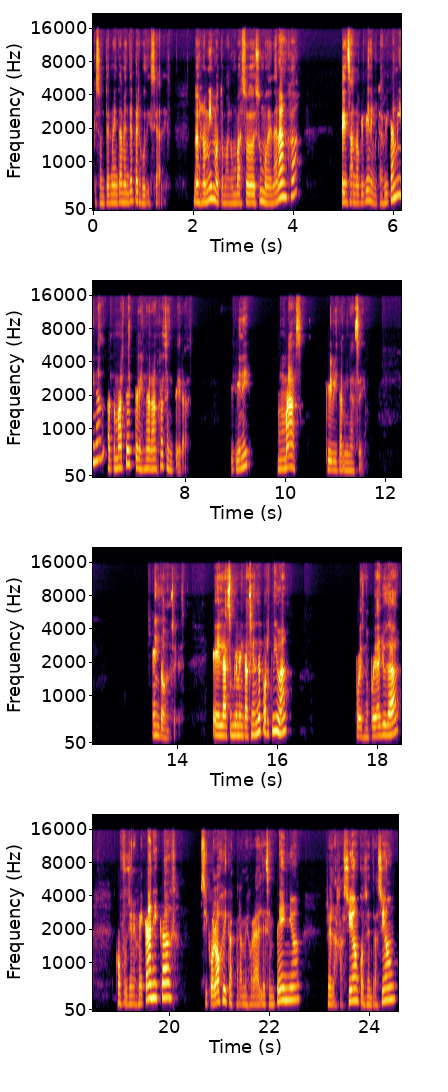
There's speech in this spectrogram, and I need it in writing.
que son tremendamente perjudiciales. No es lo mismo tomar un vaso de zumo de naranja pensando que tiene muchas vitaminas a tomarte tres naranjas enteras, que tiene más que vitamina C. Entonces, eh, la suplementación deportiva pues nos puede ayudar con funciones mecánicas, psicológicas para mejorar el desempeño, relajación, concentración,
